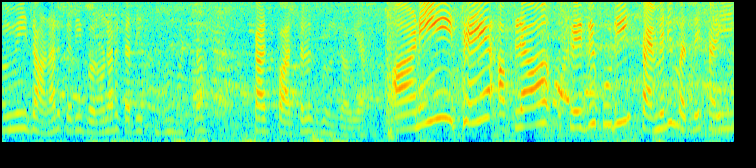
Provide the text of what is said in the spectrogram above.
मी जाणार कधी बनवणार कधी म्हणून म्हटलं का आज पार्सलच घेऊन जाऊया. आणि इथे आपल्या क्रेझी फूडी फॅमिलीमधले काही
